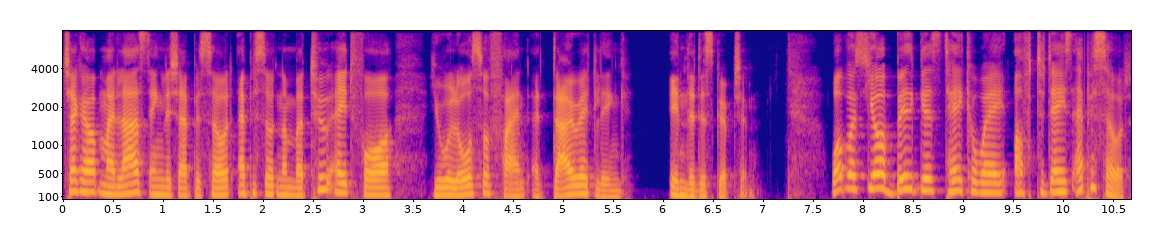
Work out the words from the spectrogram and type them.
check out my last English episode, episode number 284. You will also find a direct link in the description. What was your biggest takeaway of today's episode?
